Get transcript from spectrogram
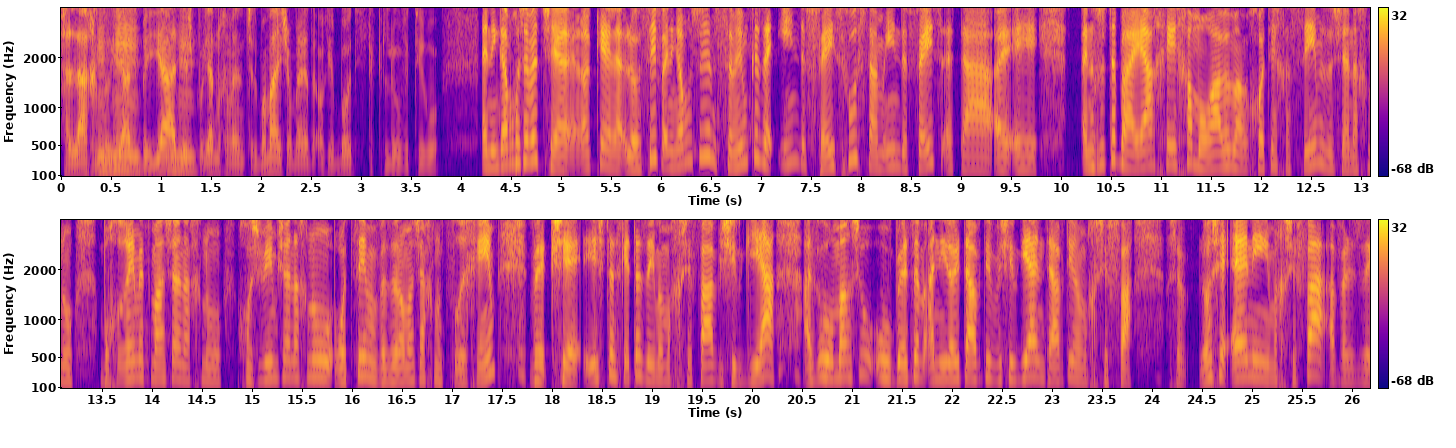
הלכנו מהמם, יד ביד, מהמם. יש פה יד מכוונת של במאי שאומרת, אוקיי, בואו תסתכלו ותראו. אני גם חושבת שרק אה, להוסיף, אני גם חושבת שהם שמים כזה in the face, הוא שם in the face את ה... אני חושבת הבעיה הכי חמורה במערכות יחסים זה שאנחנו בוחרים את מה שאנחנו חושבים שאנחנו רוצים, אבל זה לא מה שאנחנו צריכים. וכשיש את הקטע הזה עם המכשפה בשלגיה, אז הוא אמר שהוא הוא בעצם, אני לא התאהבתי בשלגיה, אני התאהבתי במכשפה. עכשיו, לא שאנני היא מכשפה, אבל זה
